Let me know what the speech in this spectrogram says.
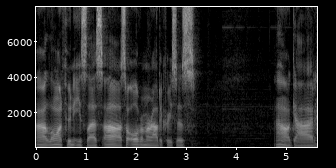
Uh, low on food and eats less. Ah, oh, so all of our morale decreases. Oh god.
